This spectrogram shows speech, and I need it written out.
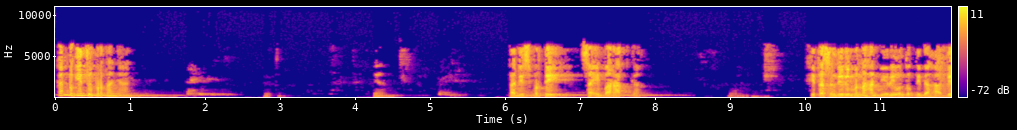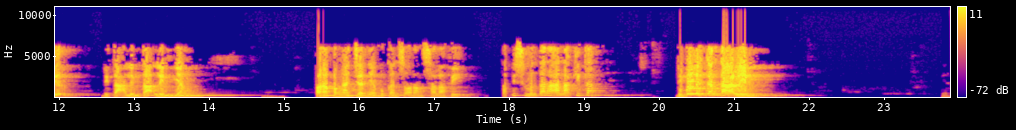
Kan begitu pertanyaannya. Ya. Tadi seperti saya ibaratkan. Kita sendiri menahan diri untuk tidak hadir di taklim-taklim yang para pengajarnya bukan seorang salafi, tapi sementara anak kita dibolehkan taklim. Ya.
